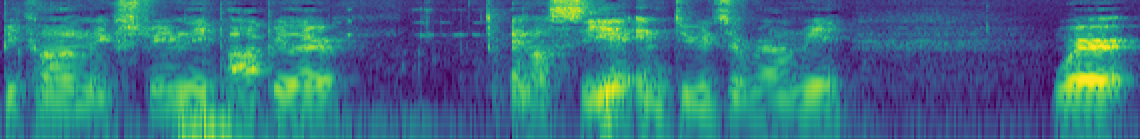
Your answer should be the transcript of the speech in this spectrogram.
become extremely popular, and I'll see it in dudes around me, where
